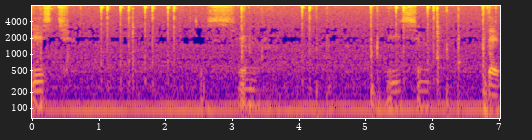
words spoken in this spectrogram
6, 7, 8, 9.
